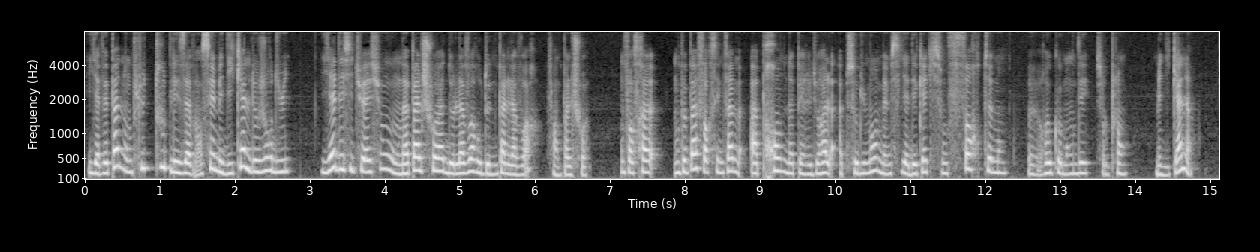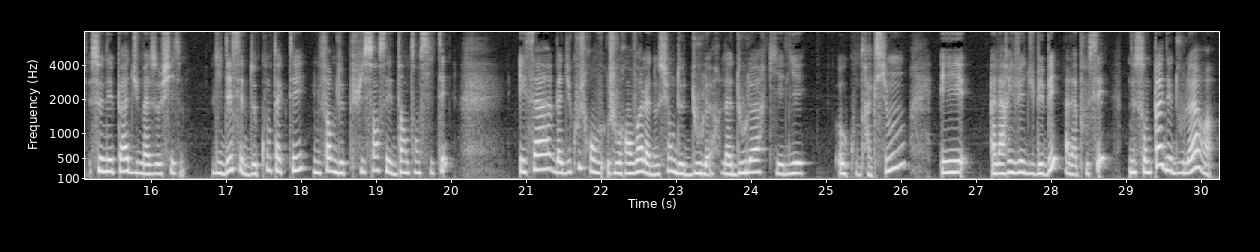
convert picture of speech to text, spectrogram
il n'y avait pas non plus toutes les avancées médicales d'aujourd'hui. Il y a des situations où on n'a pas le choix de l'avoir ou de ne pas l'avoir. Enfin, pas le choix. On forcera. On peut pas forcer une femme à prendre la péridurale absolument, même s'il y a des cas qui sont fortement recommandé sur le plan médical, ce n'est pas du masochisme. L'idée c'est de contacter une forme de puissance et d'intensité. Et ça, bah, du coup, je, vous renvoie à la notion de douleur. La douleur qui est liée aux contractions et à l'arrivée du bébé, à la poussée, ne sont pas des douleurs,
